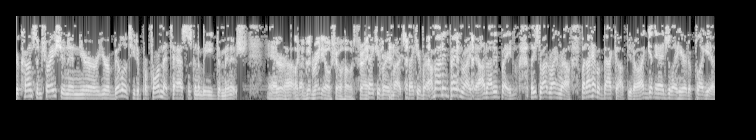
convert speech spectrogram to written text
your concentration and your your ability to perform that task is going to be diminished. And, sure, uh, like a good radio show host, right? Thank you very much. Thank you very. I'm not in pain right now. I'm not in pain. At least right, right now. But I have a backup. You know, I get Angela here to plug in.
